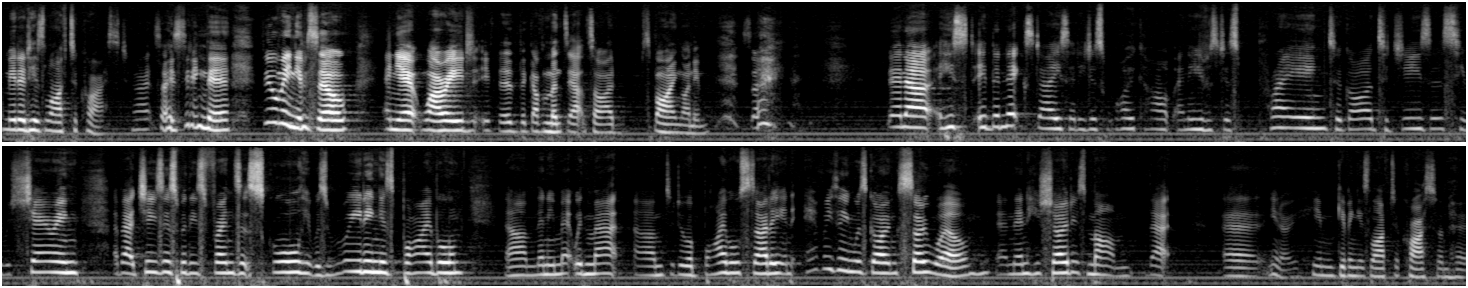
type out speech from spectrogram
committed his life to Christ. Right? So he's sitting there filming himself and yet worried if the, the government's outside spying on him. So then uh, he's, the next day, he said he just woke up and he was just praying to God, to Jesus. He was sharing about Jesus with his friends at school. He was reading his Bible. Um, then he met with Matt um, to do a Bible study, and everything was going so well. And then he showed his mum that, uh, you know, him giving his life to Christ on her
